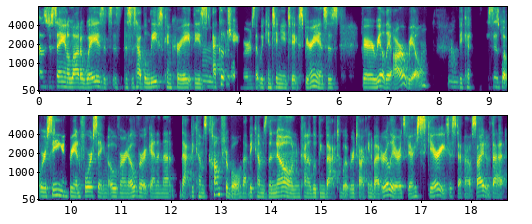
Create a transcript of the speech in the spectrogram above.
I was just saying, in a lot of ways, it's, it's this is how beliefs can create these Mm. echo chambers that we continue to experience is very real. They are real Mm. because this is what we're seeing and reinforcing over and over again, and that that becomes comfortable. That becomes the known. Kind of looping back to what we were talking about earlier. It's very scary to step outside of that.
